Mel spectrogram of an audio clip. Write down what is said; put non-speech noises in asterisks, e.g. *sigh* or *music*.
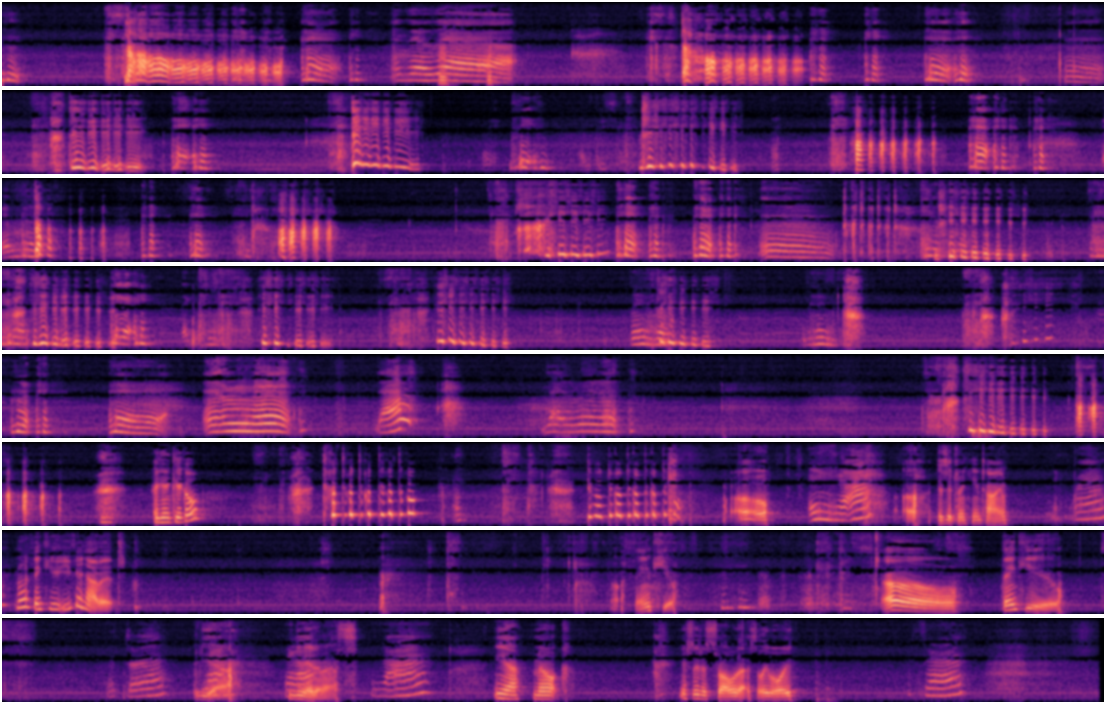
ha ha ha ha Oh. *laughs* *laughs* *laughs* *laughs* Are you gonna giggle? Tickle, tickle, tickle, tickle, tickle. Tickle, tickle, tickle, tickle, tickle. Uh oh. Uh, is it drinking time? No, I think you you can have it. Oh, thank you. Oh, thank you. Yeah. You made a mess. Yeah, milk. You should just swallow that, silly boy.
